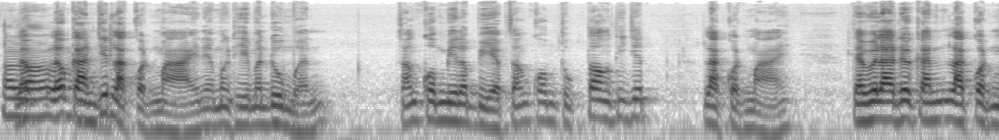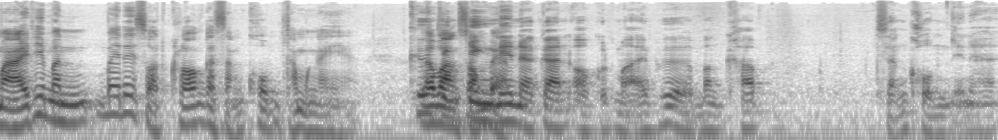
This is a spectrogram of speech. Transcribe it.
ถ้าแล้วเราแล้วการยึดหลักกฎหมายเนี่ยบางทีมันดูเหมือน สังคมมีระเบียบสังคมถูกต้องที่ยึดหลักกฎหมาย แต่เวลาเดียวกันหลักกฎหมายที่มันไม่ได้สอดคล้องกับสังคมทำไงอะำคือระหจว่างสอริงงแบๆบนี่นะการออกกฎหมายเพื่อบังคับ สังคมเนี่ยนะฮะ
